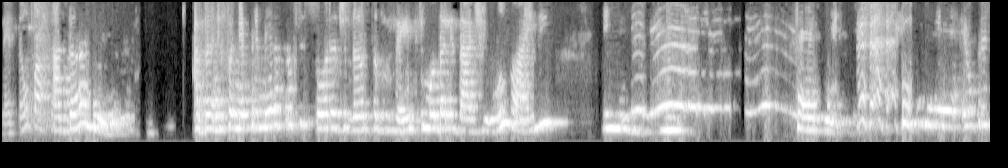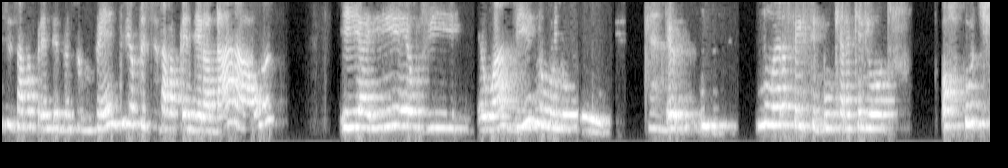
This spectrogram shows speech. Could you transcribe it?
Estão né? passando. A Dani, a Dani foi minha primeira professora de dança do ventre, modalidade online. E... Sério. Porque eu precisava aprender dança do ventre, eu precisava aprender a dar aula. E aí eu vi, eu a vi no, no eu, não era Facebook, era aquele outro. Orkut.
